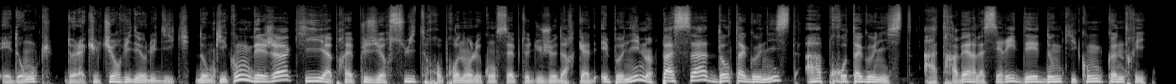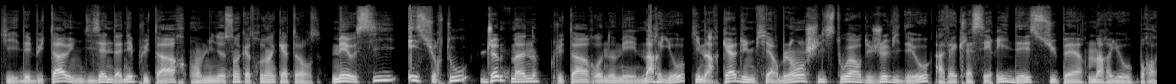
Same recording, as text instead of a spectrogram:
et donc de la culture vidéoludique. Donkey Kong déjà, qui, après plusieurs suites reprenant le concept du jeu d'arcade éponyme, passa d'antagoniste à protagoniste, à travers la série des Donkey Kong Country, qui débuta une dizaine d'années plus tard, en 1994. Mais aussi, et surtout, Jumpman, plus tard renommé Mario, qui marqua d'une pierre blanche l'histoire du jeu vidéo avec la série des Super Mario Bros.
